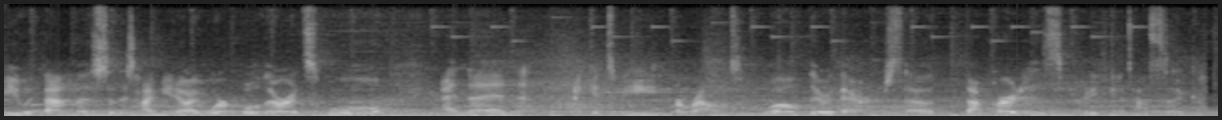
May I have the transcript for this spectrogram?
be with them most of the time. You know, I work while they're at school and then I get to be around while they're there. So that part is pretty fantastic.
